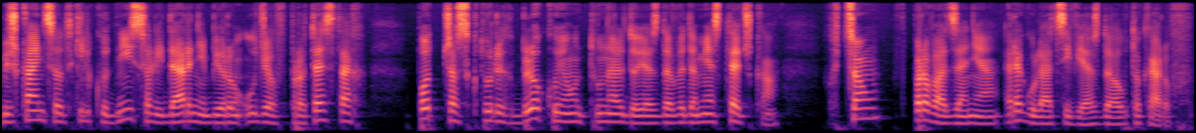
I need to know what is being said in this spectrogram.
Mieszkańcy od kilku dni solidarnie biorą udział w protestach, podczas których blokują tunel dojazdowy do miasteczka. Chcą wprowadzenia regulacji wjazdu autokarów.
